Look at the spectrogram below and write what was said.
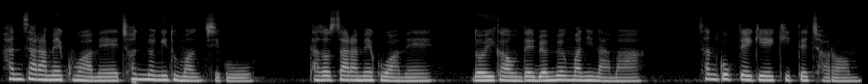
한 사람의 고함에 천 명이 도망치고 다섯 사람의 고함에 너희 가운데 몇 명만이 남아 산꼭대기의 깃대처럼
